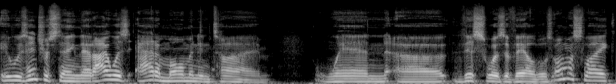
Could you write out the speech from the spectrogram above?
It was interesting that I was at a moment in time when uh, this was available. It was almost like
